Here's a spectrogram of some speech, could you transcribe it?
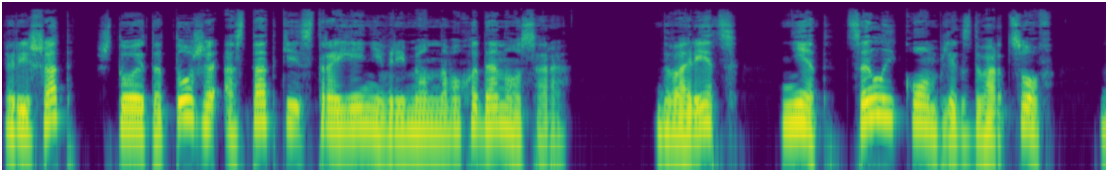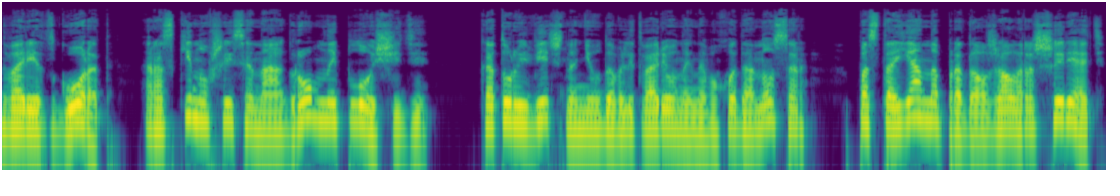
решат, что это тоже остатки строений времен Навуходоносора. Дворец, нет, целый комплекс дворцов, дворец-город, раскинувшийся на огромной площади, который вечно неудовлетворенный Навуходоносор постоянно продолжал расширять,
